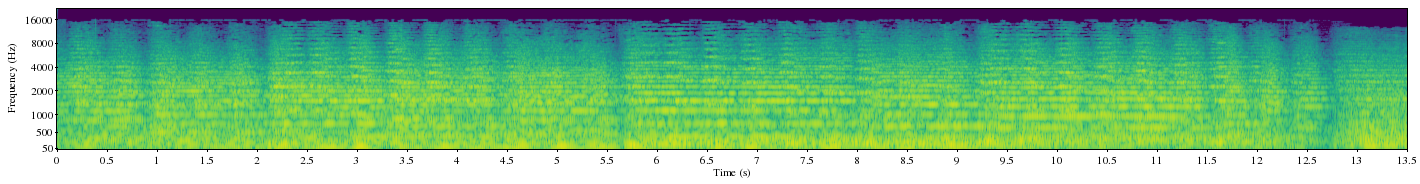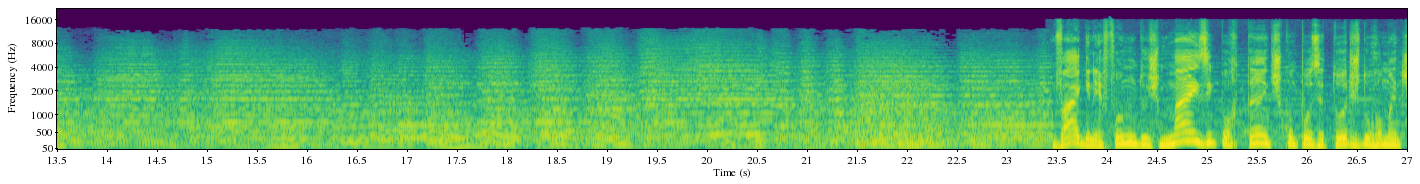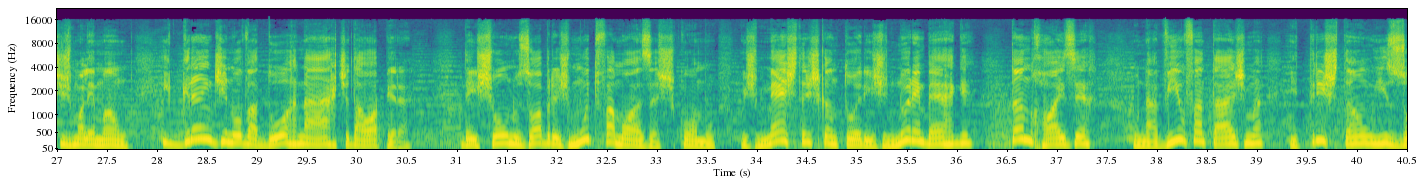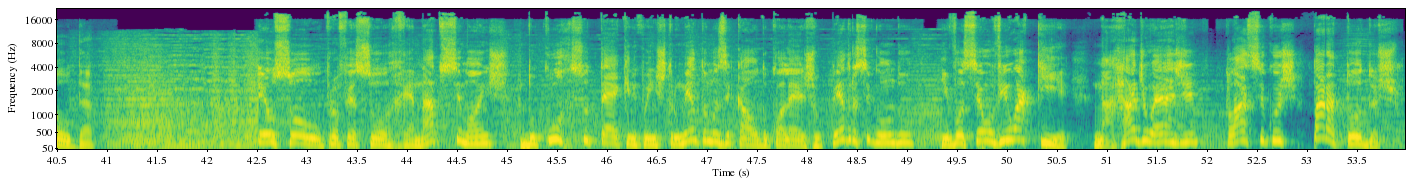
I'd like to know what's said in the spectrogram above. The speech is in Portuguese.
Wagner foi um dos mais importantes compositores do romantismo alemão e grande inovador na arte da ópera. Deixou-nos obras muito famosas como Os Mestres Cantores de Nuremberg, Tannhäuser, O Navio Fantasma e Tristão e Isolda. Eu sou o professor Renato Simões, do curso técnico instrumento musical do Colégio Pedro II, e você ouviu aqui, na Rádio Erge, Clássicos para Todos.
